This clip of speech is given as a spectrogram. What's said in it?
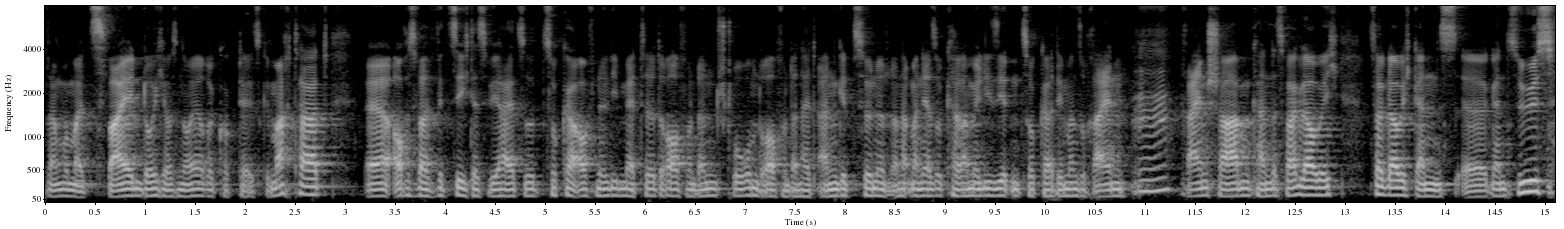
sagen wir mal, zwei durchaus neuere Cocktails gemacht hat. Äh, auch es war witzig, dass wir halt so Zucker auf eine Limette drauf und dann Strohrum drauf und dann halt angezündet. Und dann hat man ja so karamellisierten Zucker, den man so rein, reinschaben kann. Das war, glaube ich, das war, glaube ich, ganz, äh, ganz süß.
